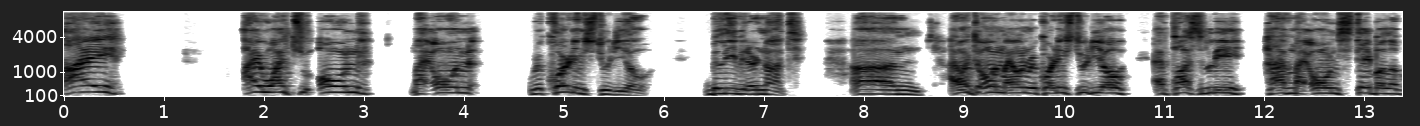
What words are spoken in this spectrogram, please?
I I want to own my own recording studio, believe it or not. Um, I want to own my own recording studio and possibly have my own stable of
